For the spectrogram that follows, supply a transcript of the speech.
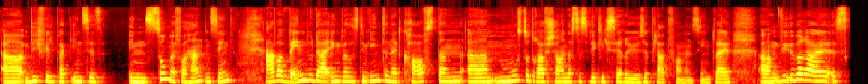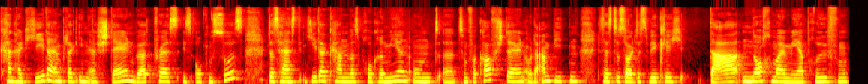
äh, wie viele Plugins es in Summe vorhanden sind. Aber wenn du da irgendwas aus dem Internet kaufst, dann ähm, musst du darauf schauen, dass das wirklich seriöse Plattformen sind. Weil ähm, wie überall, es kann halt jeder ein Plugin erstellen. WordPress ist Open Source. Das heißt, jeder kann was programmieren und äh, zum Verkauf stellen oder anbieten. Das heißt, du solltest wirklich da nochmal mehr prüfen,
